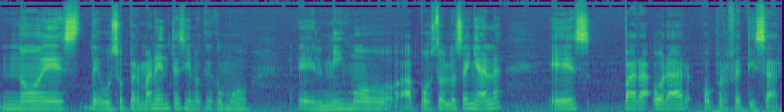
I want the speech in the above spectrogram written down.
No es de uso permanente, sino que como el mismo apóstol lo señala, es para orar o profetizar.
